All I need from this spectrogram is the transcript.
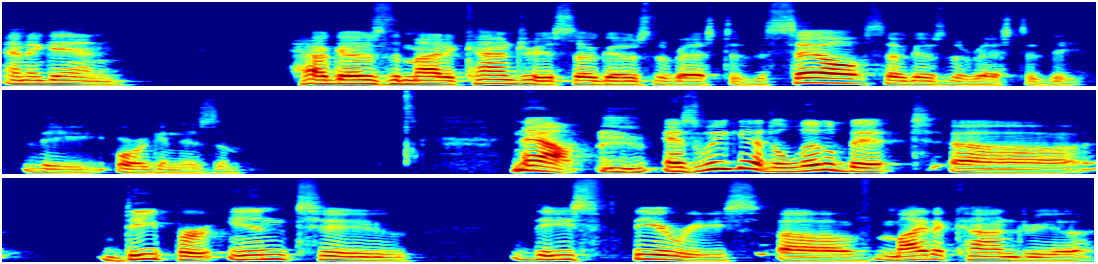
And again, how goes the mitochondria, so goes the rest of the cell, so goes the rest of the, the organism. Now, as we get a little bit uh, deeper into these theories of mitochondria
